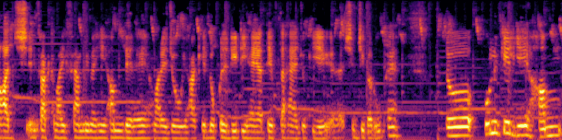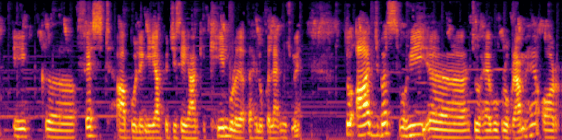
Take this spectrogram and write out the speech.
आज इनफैक्ट हमारी फैमिली में ही हम दे रहे हैं हमारे जो यहाँ के लोकल डीटी हैं या देवता हैं जो कि ये शिव जी का रूप है। तो उनके लिए हम एक फेस्ट आप बोलेंगे या फिर जिसे यहाँ की खेल बोला जाता है लोकल लैंग्वेज में। तो आज बस वही जो है वो प्रोग्राम है और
